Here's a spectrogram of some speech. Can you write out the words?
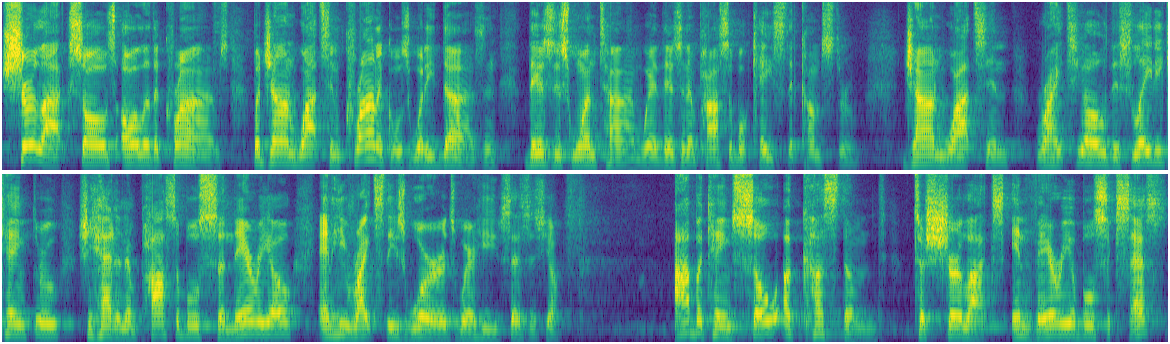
Sherlock solves all of the crimes, but John Watson chronicles what he does. And there's this one time where there's an impossible case that comes through. John Watson writes, Yo, this lady came through. She had an impossible scenario. And he writes these words where he says this, Yo, I became so accustomed to Sherlock's invariable success.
